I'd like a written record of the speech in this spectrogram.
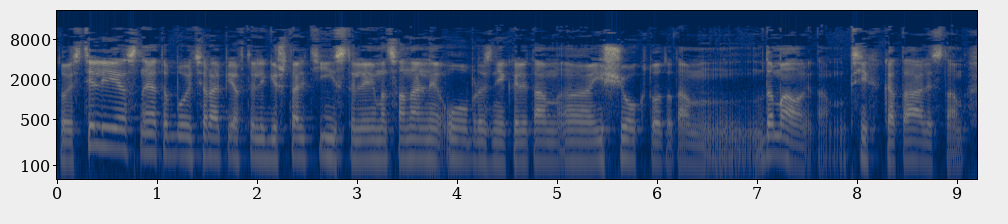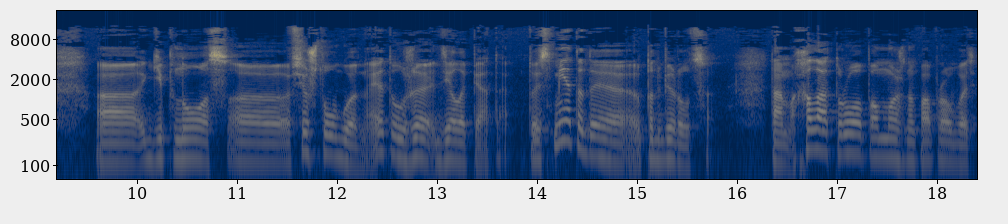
То есть телесный это будет терапевт или гештальтист, или эмоциональный образник, или там э, еще кто-то там, да мало ли, там, психокатализ, там, э, гипноз, э, все что угодно. Это уже дело пятое. То есть методы подберутся там холотропа можно попробовать,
